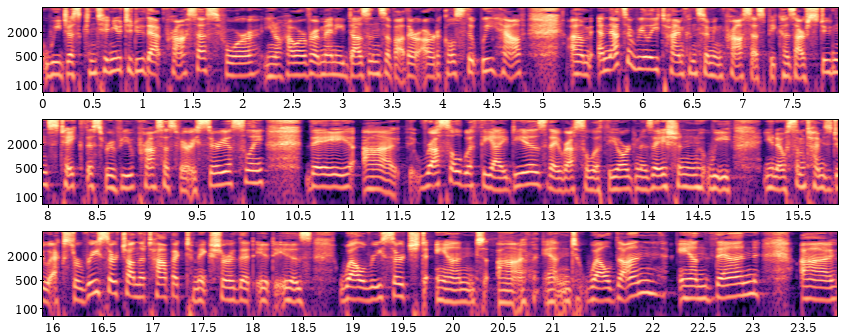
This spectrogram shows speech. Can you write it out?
we just continue to do that process for you know however many dozens of other articles that we have, um, and that's a really time-consuming process because our students take this review process very seriously. They uh, wrestle with the ideas, they wrestle with the organization. We you know sometimes do extra research on the topic to make sure that it is well researched and uh, and well done, and then. Uh,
